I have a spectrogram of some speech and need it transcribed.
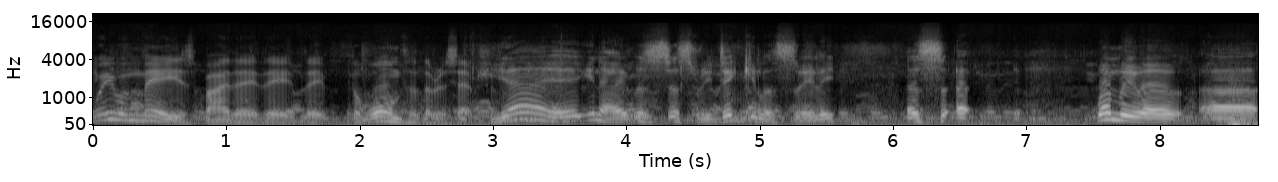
We Were amazed by the, the, the, the warmth of the reception? Yeah, you know, it was just ridiculous, really. As, uh, when we were uh,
